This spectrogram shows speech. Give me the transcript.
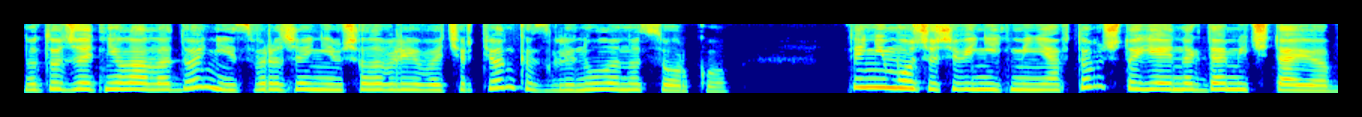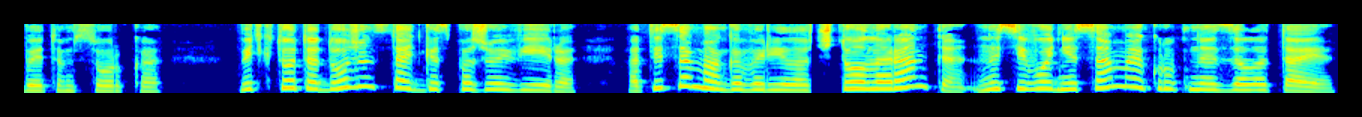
но тут же отняла ладони и с выражением шаловливого чертенка взглянула на Сорку. «Ты не можешь винить меня в том, что я иногда мечтаю об этом, Сорка. Ведь кто-то должен стать госпожой Вейра, а ты сама говорила, что Лоранта на сегодня самая крупная золотая».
